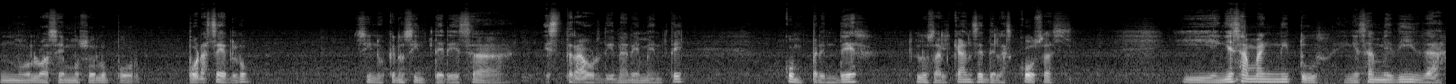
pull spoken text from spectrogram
No lo hacemos solo por, por hacerlo, sino que nos interesa extraordinariamente comprender los alcances de las cosas y en esa magnitud, en esa medida,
